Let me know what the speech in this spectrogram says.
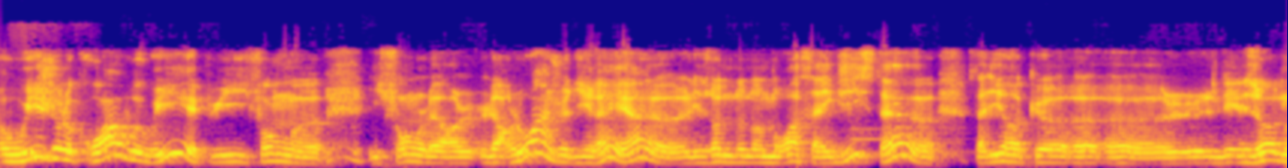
oui, je le crois, oui, oui. Et puis ils font, euh, ils font leur, leur, loi, je dirais. Hein. Les zones de non-droit, ça existe. Hein. C'est-à-dire que euh, euh, les zones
